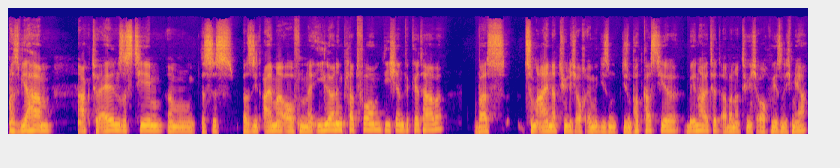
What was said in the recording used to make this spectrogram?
also wir haben aktuellen System, ähm, das ist basiert einmal auf einer E-Learning-Plattform, die ich entwickelt habe, was zum einen natürlich auch irgendwie diesen, diesen Podcast hier beinhaltet, aber natürlich auch wesentlich mehr.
